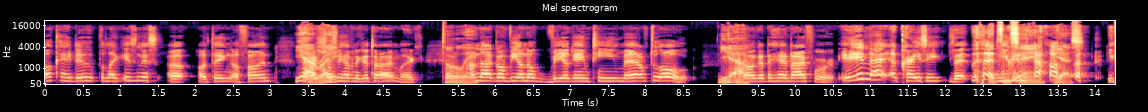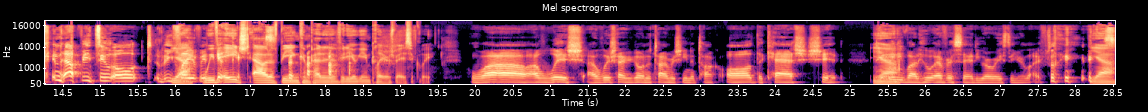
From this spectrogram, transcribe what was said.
Okay, dude. But like, isn't this a, a thing of fun? Yeah, Like, I'm supposed right. to be having a good time. Like, Totally. I'm not going to be on no video game team, man. I'm too old. Yeah, I don't got the hand eye for it. Isn't that crazy that, that you insane. can now, Yes. you can now be too old to be Yeah. playing video We've aged out of being competitive video game players, basically. Wow, I wish I wish I could go in a time machine and talk all the cash shit to Yeah. anybody who ever said you are wasting your life. Yeah.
